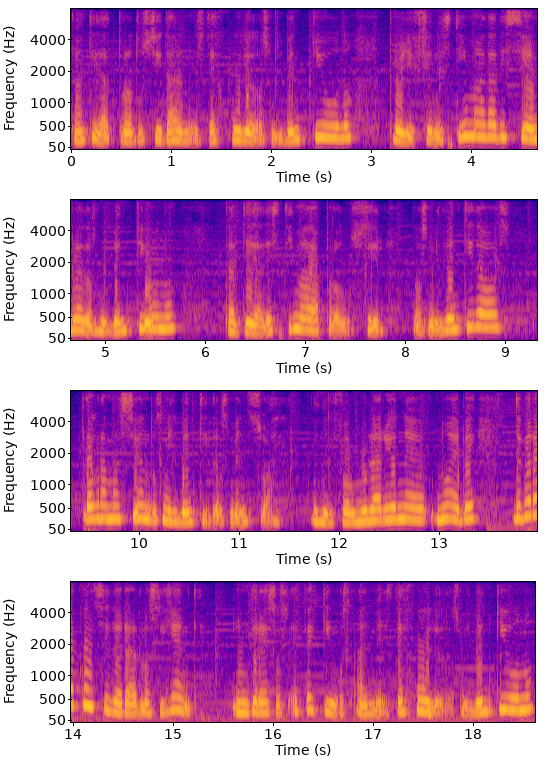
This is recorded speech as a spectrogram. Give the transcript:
cantidad producida al mes de julio 2021, proyección estimada a diciembre de 2021, cantidad estimada a producir 2022, programación 2022 mensual. En el formulario 9 deberá considerar lo siguiente. Ingresos efectivos al mes de julio 2021,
